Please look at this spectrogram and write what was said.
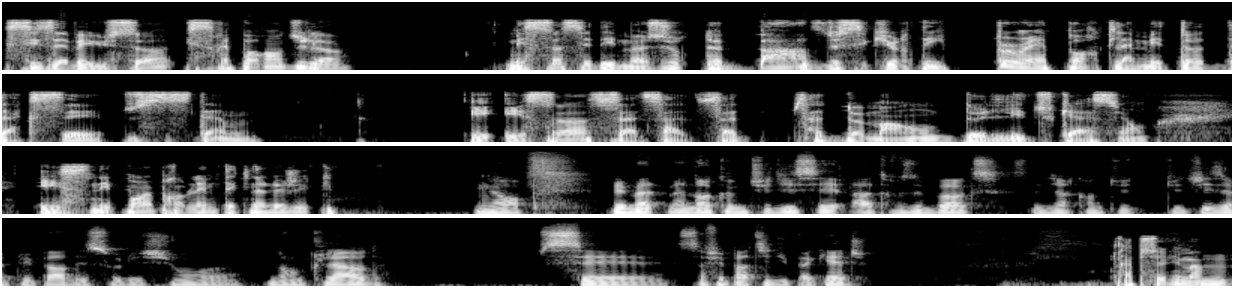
s'ils avaient eu ça, ils ne seraient pas rendus là. Mais ça, c'est des mesures de base de sécurité, peu importe la méthode d'accès du système. Et, et ça, ça, ça, ça, ça demande de l'éducation. Et ce n'est pas un problème technologique. Non, mais maintenant, comme tu dis, c'est out of the box. C'est-à-dire quand tu, utilises la plupart des solutions euh, dans le cloud, c'est ça fait partie du package. Absolument. Mm.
